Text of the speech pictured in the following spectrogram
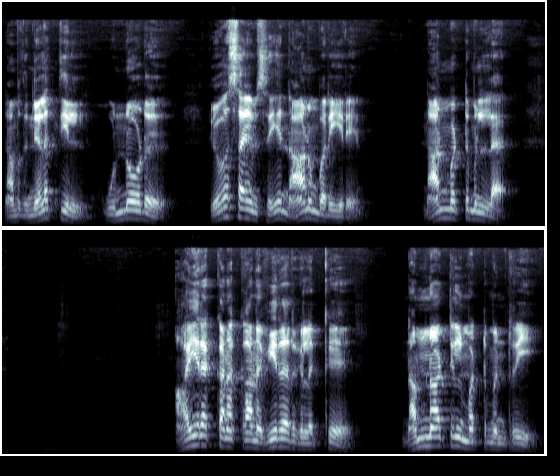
நமது நிலத்தில் உன்னோடு விவசாயம் செய்ய நானும் வருகிறேன். நான் மட்டுமில்ல ஆயிரக்கணக்கான வீரர்களுக்கு நம் நாட்டில் மட்டுமின்றி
